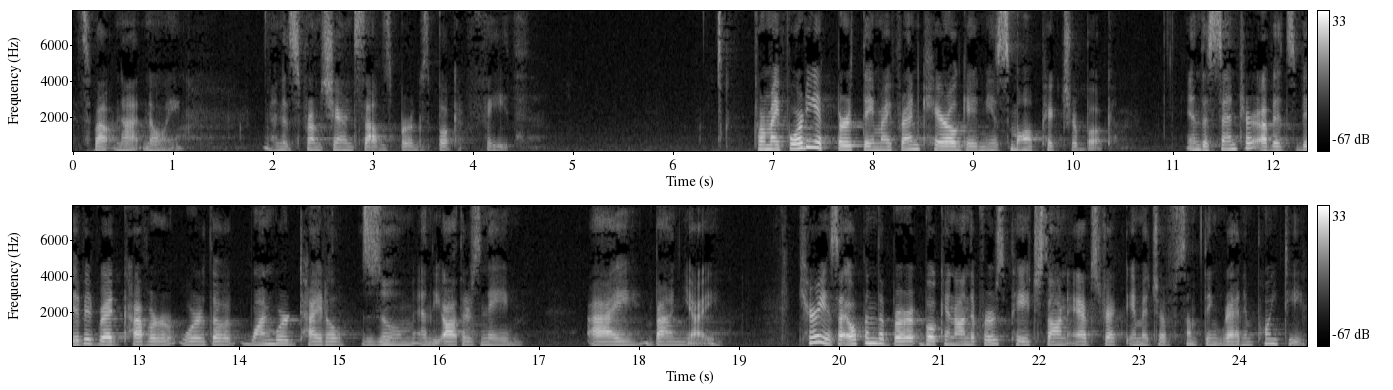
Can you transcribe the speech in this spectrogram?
It's about not knowing, and it's from Sharon Salzberg's book, Faith. For my 40th birthday, my friend Carol gave me a small picture book. In the center of its vivid red cover were the one word title, Zoom, and the author's name. I. Banyai. Curious, I opened the book and on the first page saw an abstract image of something red and pointy.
